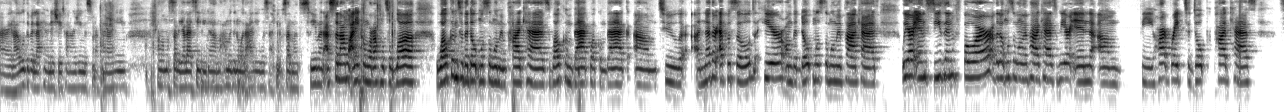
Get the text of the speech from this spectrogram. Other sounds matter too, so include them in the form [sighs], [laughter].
All right. أعوذ بالله من الشيطان الرجيم بسم الله الرحمن الرحيم اللهم صل على سيدنا محمد وعلى آله وصحبه وسلم تسليما Assalamu alaikum wa rahmatullah Welcome to the Dope Muslim Woman podcast. Welcome back. Welcome back um, to another episode here on the Dope Muslim Woman podcast. We are in season four of the Dope Muslim Woman podcast. We are in um, the Heartbreak to Dope podcast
